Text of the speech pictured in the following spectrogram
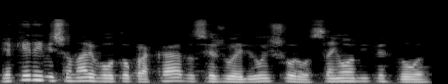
E aquele missionário voltou para casa, se ajoelhou e chorou: Senhor, me perdoa.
